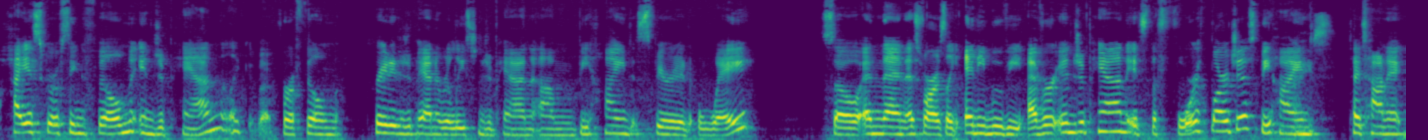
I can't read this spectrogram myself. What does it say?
highest grossing film in Japan, like for a film created in Japan and released in Japan, um, behind Spirited Away. So, and then as far as like any movie ever in Japan, it's the fourth largest behind Nice. Titanic.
